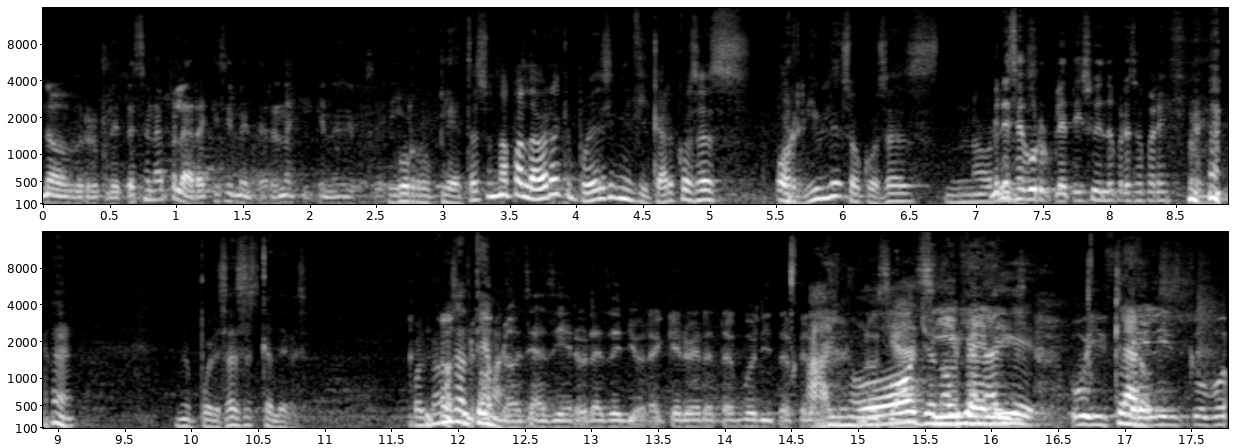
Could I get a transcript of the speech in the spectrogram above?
No, gurrupleta es una palabra que se inventaron aquí que no es grosería. Gurrupleta es una palabra que puede significar cosas horribles o cosas no Mira horribles. esa gurrupleta y subiendo por esa pared. por. No, por esas escaleras. Volvemos No, al no, tema. No, o sea, sí era una señora que no era tan bonita, pero. Ay, no, sea yo no así, vi a nadie. Uy, Claro. Félix, ¿cómo?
